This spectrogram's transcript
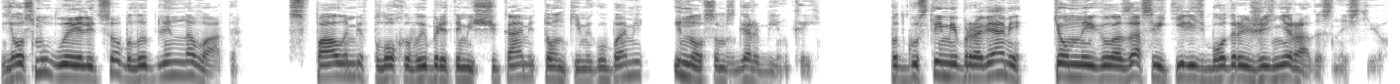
Его смуглое лицо было длинновато, с впалыми, в плохо выбритыми щеками, тонкими губами и носом с горбинкой. Под густыми бровями темные глаза светились бодрой жизнерадостностью.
